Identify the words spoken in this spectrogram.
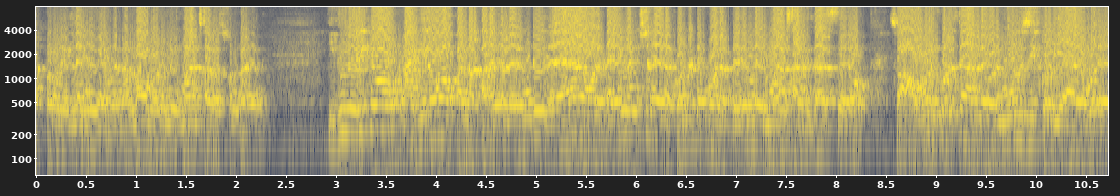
அப்புறம் இல்லை நீங்கள் நல்லா வரும்னு இமான் சார் சொன்னாங்க இது வரைக்கும் நான் ஹீரோவா பண்ண படங்கள்ல இருந்து வேற ஒரு டைமென்ஷன் கொண்டுட்டு போன பெருமை இமான் சாருக்கு தான் சேரும். ஸோ அவர் கொடுத்த அந்த ஒரு மியூசிக்குடைய ஒரு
